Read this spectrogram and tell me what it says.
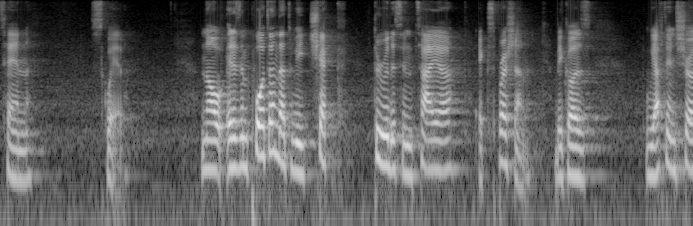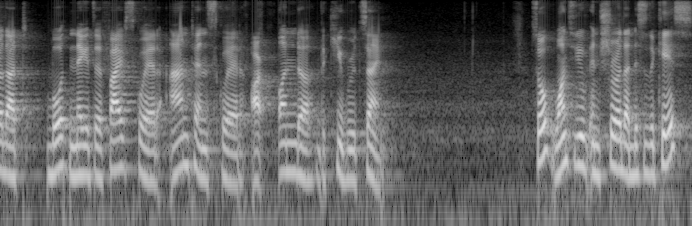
10 squared. Now, it is important that we check through this entire expression because we have to ensure that both negative 5 squared and 10 squared are under the cube root sign. So once you've ensured that this is the case,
